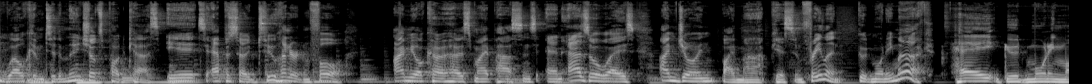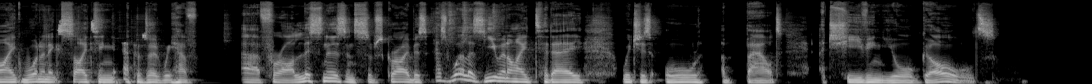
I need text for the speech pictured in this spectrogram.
and welcome to the Moonshots Podcast. It's episode 204. I'm your co host, Mike Parsons, and as always, I'm joined by Mark Pearson Freeland. Good morning, Mark. Hey, good morning, Mike. What an exciting episode we have uh, for our listeners and subscribers, as well as you and I today, which is all about achieving your goals.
